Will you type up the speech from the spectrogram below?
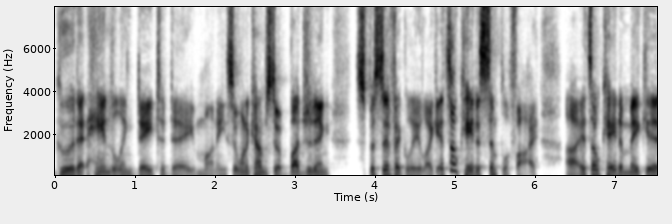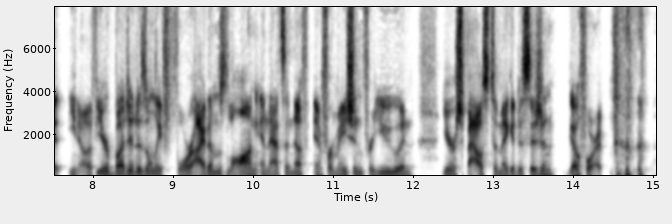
good at handling day to day money. So when it comes to budgeting specifically, like it's okay to simplify. Uh, it's okay to make it, you know, if your budget is only four items long and that's enough information for you and your spouse to make a decision, go for it.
